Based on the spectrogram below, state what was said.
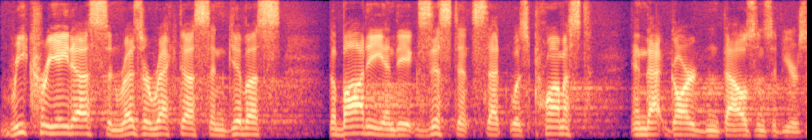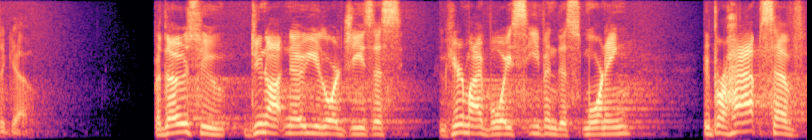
recreate us and resurrect us and give us the body and the existence that was promised in that garden thousands of years ago. For those who do not know you, Lord Jesus, who hear my voice even this morning, who perhaps have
